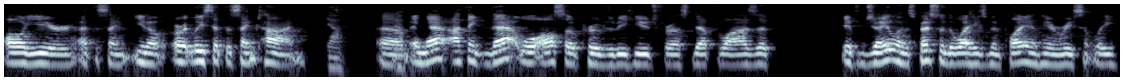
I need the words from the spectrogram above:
all year at the same you know or at least at the same time um, yeah. And that I think that will also prove to be huge for us depth wise. If if Jalen, especially the way he's been playing here recently,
